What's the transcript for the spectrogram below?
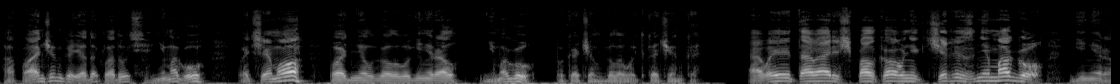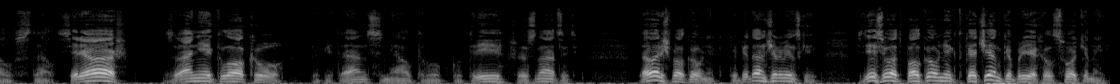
а Панченко я докладывать не могу. — Почему? — поднял голову генерал. — Не могу, — покачал головой Ткаченко. — А вы, А вы, تبارش پلکونک چرس نی مگو گنرال اُستال سریش زانیک لوکو Капитан снял трубку. Три шестнадцать. Товарищ полковник, капитан Червинский. здесь вот полковник Ткаченко приехал с Фокиной.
